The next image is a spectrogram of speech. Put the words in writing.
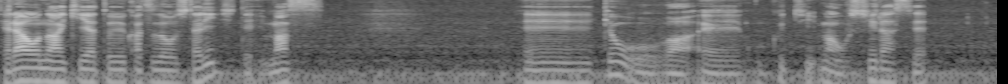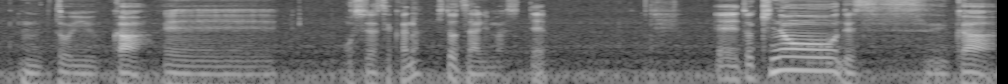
寺尾の空き家という活動をしたりしています。えー今日は、えー告知、まあ、お知らせ、うん、というか、えーお知らせかな？一つありまして、えー、と昨日ですが、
